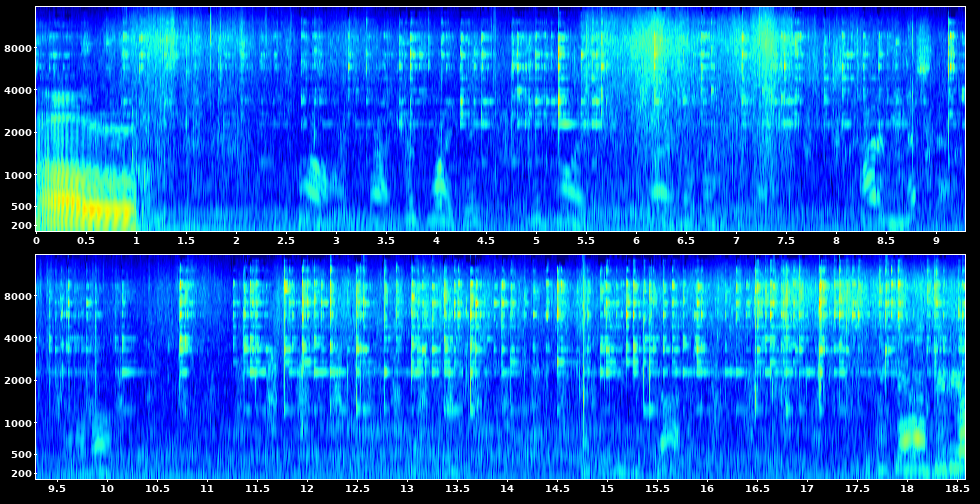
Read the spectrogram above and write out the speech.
Oh, Oh my god. Good boy, Jake. Good boy. Sorry, no bird to pick up. How did we miss that? I don't know. Such an easy shot. Did you get that on video?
